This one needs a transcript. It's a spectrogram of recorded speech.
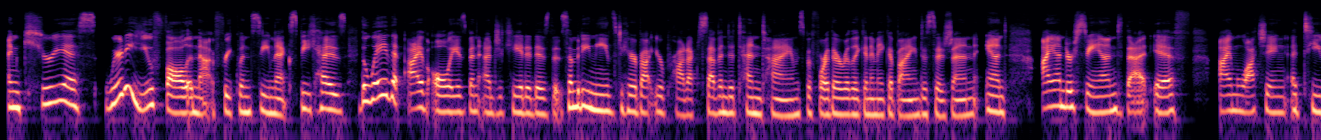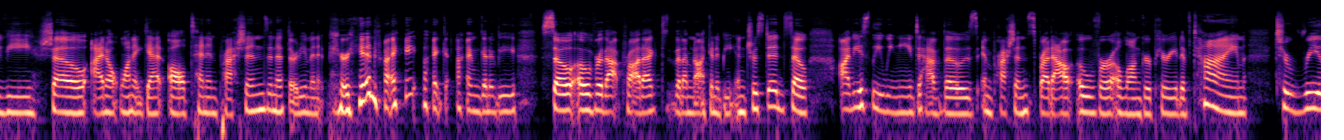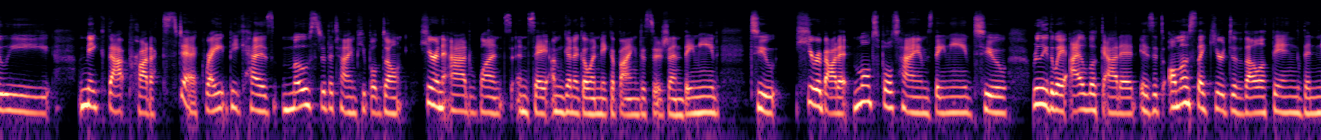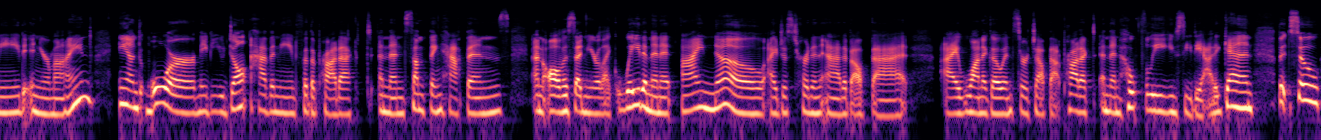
I'm curious, where do you fall in that frequency mix? Because the way that I've always been educated is that somebody needs to hear about your product seven to 10 times before they're really going to make a buying decision. And I understand that if I'm watching a TV show, I don't want to get all 10 impressions in a 30 minute period, right? Like I'm going to be so over that product that I'm not going to be interested. So obviously, we need to have those impressions spread out over a longer period of time to really make that product stick, right? Because most of the time, people don't hear an ad once and say, I'm going to go and make a buying decision. They need to hear about it multiple times. They need to really, the way I look at it is it's almost like you're developing the need in your mind, and mm-hmm. or maybe you don't have a need for the product, and then something happens, and all of a sudden you're like, wait a minute, I know I just heard an ad about that. I want to go and search out that product. And then hopefully you see the ad again. But so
